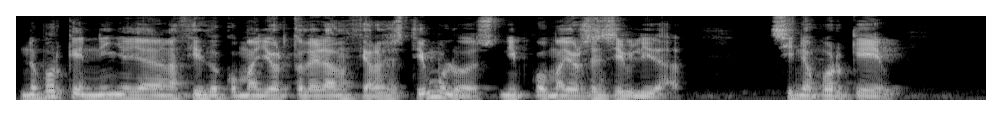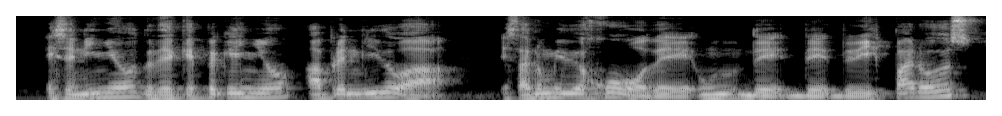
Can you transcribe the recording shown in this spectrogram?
No porque el niño haya nacido con mayor tolerancia a los estímulos, ni con mayor sensibilidad, sino porque ese niño, desde que es pequeño, ha aprendido a estar en un videojuego de, un- de, de- disparos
